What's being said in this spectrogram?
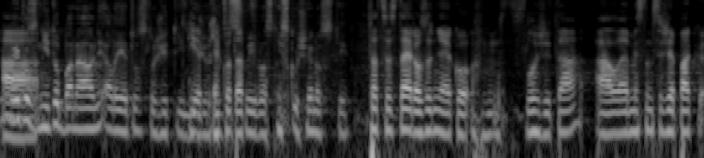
A jako zní to banálně, ale je to složitý, můžu je, říct jako ta, své vlastní zkušenosti. Ta cesta je rozhodně jako složitá, ale myslím si, že pak, eh,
